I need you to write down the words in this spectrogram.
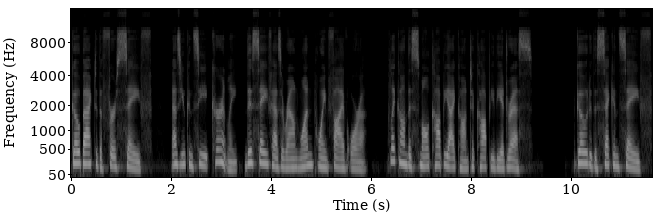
Go back to the first safe. As you can see, currently, this safe has around 1.5 aura. Click on this small copy icon to copy the address. Go to the second safe.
